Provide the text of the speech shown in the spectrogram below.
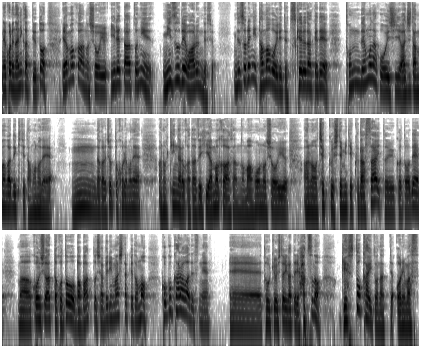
で、これ何かっていうと、山川の醤油入れた後に水で割るんですよ。で、それに卵を入れて漬けるだけで、とんでもなく美味しい味玉ができてたもので、うん、だからちょっとこれもね、あの、気になる方はぜひ山川さんの魔法の醤油、あの、チェックしてみてください。ということで、まあ、今週あったことをババッと喋りましたけども、ここからはですね、えー東京一人語り初のゲスト会となっております。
